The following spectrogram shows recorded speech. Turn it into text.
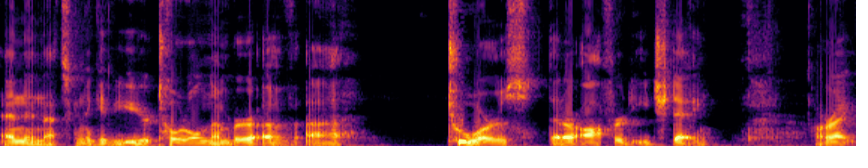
and then that's going to give you your total number of uh, tours that are offered each day. All right,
